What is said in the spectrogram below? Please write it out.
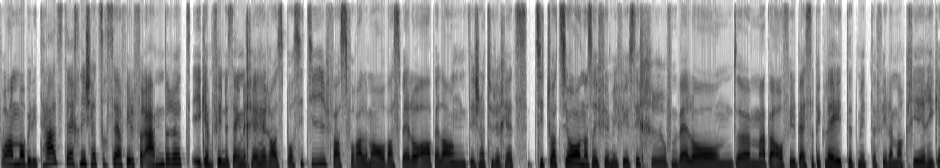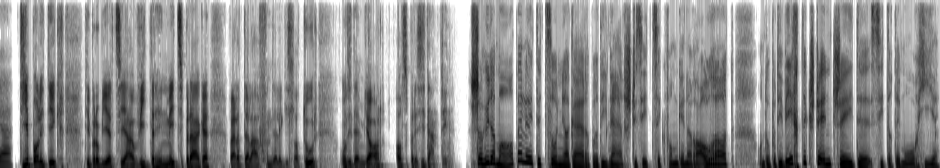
Vor allem mobilitätstechnisch hat sich sehr viel verändert. Ich empfinde es eigentlich eher als positiv, was vor allem auch was Velo anbelangt, ist natürlich jetzt die Situation. Also ich fühle mich viel sicherer auf dem Velo und ähm, eben auch viel besser begleitet mit den vielen Markierungen. Die Politik, die probiert sie auch weiterhin mitzuprägen während der laufenden Legislatur und in dem Jahr als Präsidentin. Schon heute Abend leitet Sonja Gerber die nächste Sitzung vom Generalrat und über die wichtigsten Entscheide seid ihr dem hier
